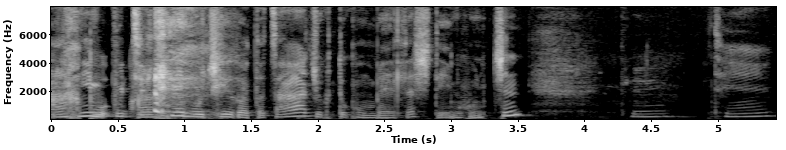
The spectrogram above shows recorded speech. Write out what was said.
анх Анхны анхны бүжгийг одоо зааж өгдөг хүн байлаа шүү дээ энэ хүн чинь. Тийм. Тийм.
